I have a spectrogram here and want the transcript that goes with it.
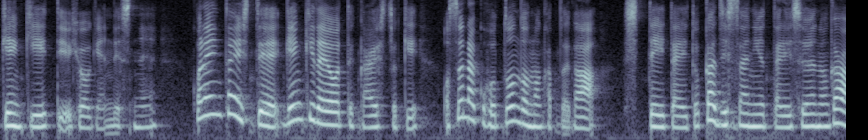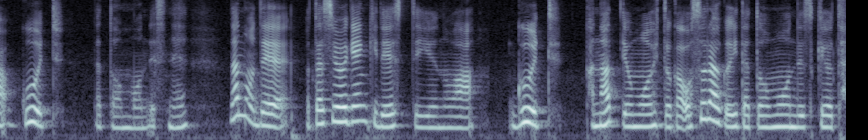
元気っていう表現ですね。これに対して元気だよって返すとき、おそらくほとんどの方が知っていたりとか実際に言ったりするのが good だと思うんですね。なので、私は元気ですっていうのは good かなって思う人がおそらくいたと思うんですけど、多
